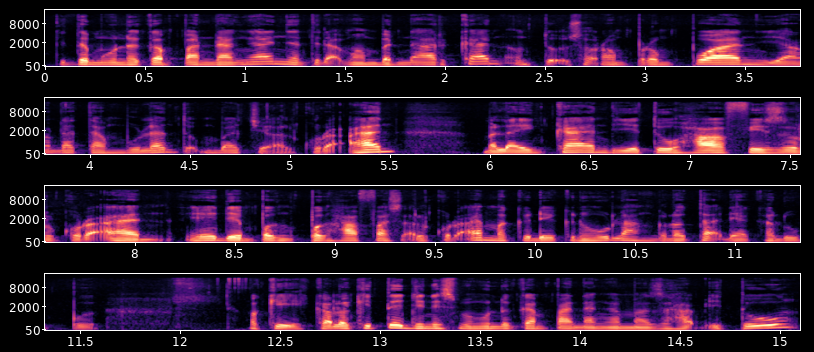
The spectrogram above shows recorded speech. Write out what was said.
Kita menggunakan pandangan yang tidak membenarkan untuk seorang perempuan yang datang bulan untuk membaca Al-Quran. Melainkan dia tu hafizul Quran. Ya, dia peng- penghafaz Al-Quran maka dia kena ulang. Kalau tak dia akan lupa. Okey, kalau kita jenis menggunakan pandangan mazhab itu,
